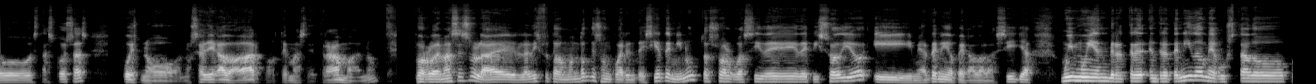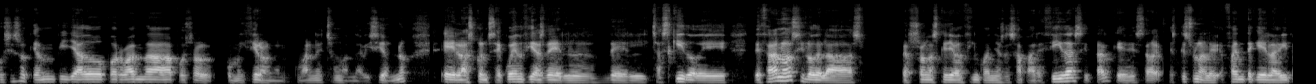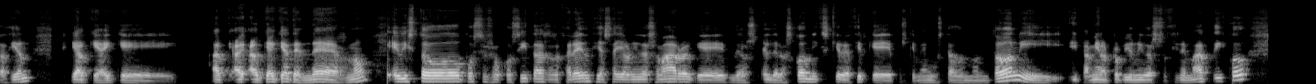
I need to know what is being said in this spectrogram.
o estas cosas, pues no, no se ha llegado a dar por temas de trama, ¿no? Por lo demás, eso la, he disfrutado un montón, que son 47 minutos o algo así de, episodio y me ha tenido pegado a la silla. Muy, muy entretenido, me ha gustado, pues eso, que han pillado por banda, pues como hicieron, como han hecho en WandaVision, ¿no? Eh, las consecuencias del, del chasquido de, de Thanos y lo de las personas que llevan cinco años desaparecidas y tal, que es, es que es un elefante que hay en la habitación y al que hay que, al, que hay que atender, ¿no? He visto, pues eso, cositas, referencias ahí al universo Marvel, que el de los cómics, quiero decir que, pues, que me han gustado un montón y, y, también al propio universo cinemático.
